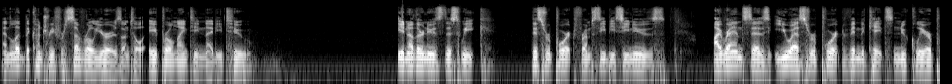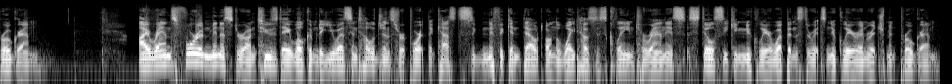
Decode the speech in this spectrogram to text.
and led the country for several years until April 1992. In other news this week, this report from CBC News Iran says U.S. report vindicates nuclear program. Iran's foreign minister on Tuesday welcomed a U.S. intelligence report that casts significant doubt on the White House's claim Tehran is still seeking nuclear weapons through its nuclear enrichment program.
